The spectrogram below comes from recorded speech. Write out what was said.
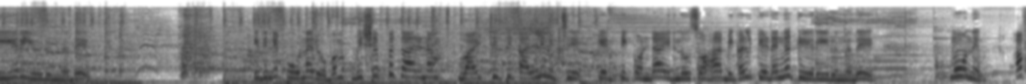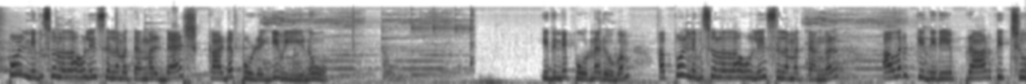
കീറിയിരുന്നത്. ഇതിന്റെ പൂർണരൂപം വിശപ്പ് കാരണം വയറ്റത്ത് കല്ല് വെച്ച് കെട്ടിക്കൊണ്ടായിരുന്നു സ്വഹാബികൾ കിടങ്ങ് കീറിയിരുന്നത്. മൂന്ന് അപ്പോൾ നബി സുല്ലാഹു അലൈഹി സ്വലമ തങ്ങൾ ഡാഷ് കടപ്പുഴകി വീണു. ഇതിന്റെ പൂർണരൂപം അപ്പോൾ നബി സുല്ലാഹു അലൈഹി സ്വലമ തങ്ങൾ അവർക്കെതിരെ പ്രാർത്ഥിച്ചു.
